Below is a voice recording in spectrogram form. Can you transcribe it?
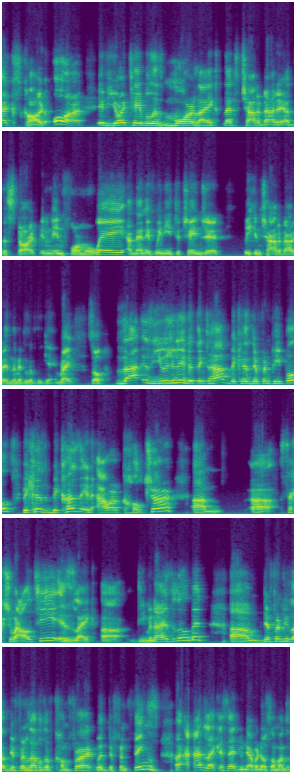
X card, or if your table is more like let's chat about it at the start in an informal way, and then if we need to change it, we can chat about it in the middle of the game, right? So that is usually a good thing to have because different people, because because in our culture, um, uh, sexuality is like uh, demonized a little bit. Um, different people have different levels of comfort with different things, uh, and like I said, you never know someone's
